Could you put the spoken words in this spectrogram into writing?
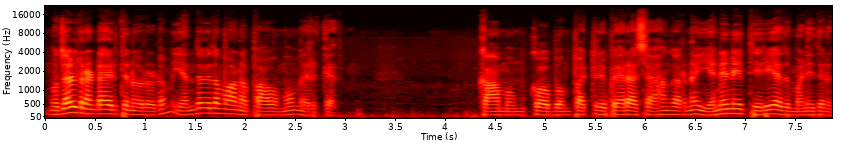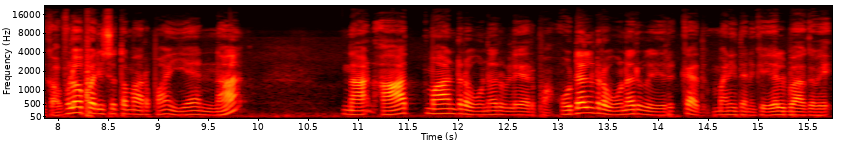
முதல் ரெண்டாயிரத்தி வருடம் எந்த விதமான பாவமும் இருக்காது. காமம் கோபம் பற்று பேராசை அகங்காரம்னா என்னன்னே தெரியாது மனிதனுக்கு. அவ்வளோ பரிசுத்தமாக இருப்பான். ஏன்னா நான் ஆத்மான்ற உணர்வுலே இருப்பான். உடல்ன்ற உணர்வு இருக்காது மனிதனுக்கு இயல்பாகவே.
